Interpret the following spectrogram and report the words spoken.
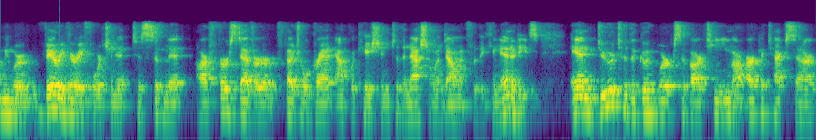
we were very, very fortunate to submit our first ever federal grant application to the National Endowment for the Humanities. And due to the good works of our team, our architects, and our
